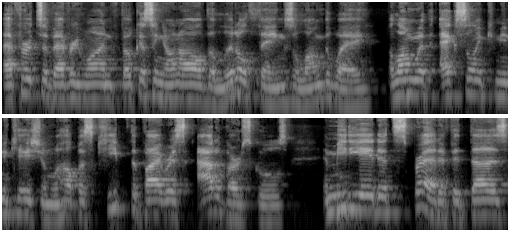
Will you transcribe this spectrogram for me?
efforts of everyone, focusing on all the little things along the way, along with excellent communication, will help us keep the virus out of our schools mediate its spread if it does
